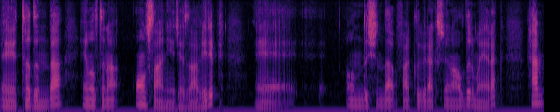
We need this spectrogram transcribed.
e, tadında Hamilton'a 10 saniye ceza verip e, onun dışında farklı bir aksiyon aldırmayarak hem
